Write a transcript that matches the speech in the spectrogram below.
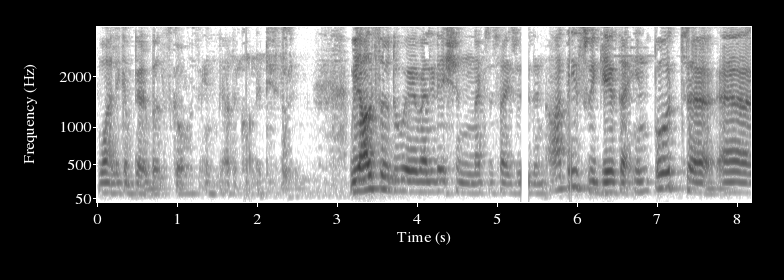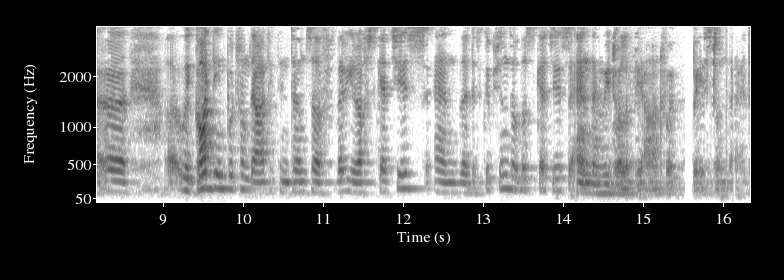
while comparable scores in the other qualities. We also do a validation exercise with an artist. We gave the input. Uh, uh, uh, we got the input from the artist in terms of very rough sketches and the descriptions of those sketches, and then we developed the artwork based on that,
